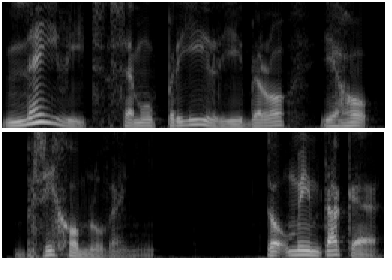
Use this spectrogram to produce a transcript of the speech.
Nejvíc se mu prý líbilo jeho břichomluvení. To umím také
